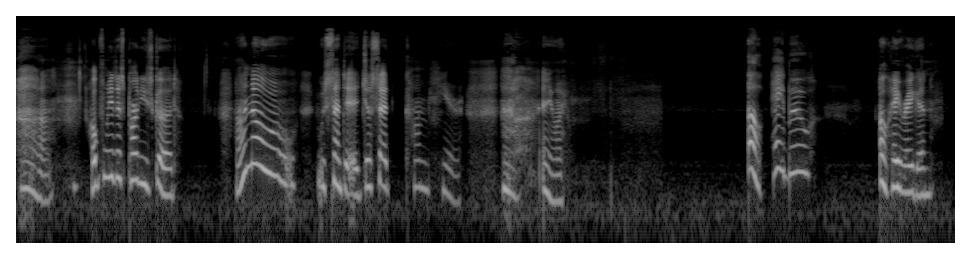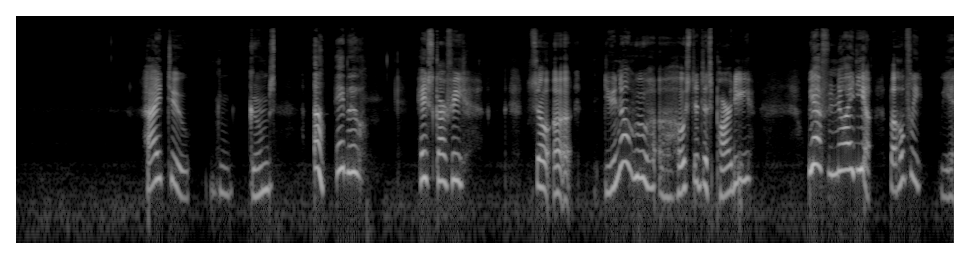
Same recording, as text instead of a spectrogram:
Hopefully this party's good. I don't know who sent it. It just said come here. anyway. Oh, hey, Boo. Oh, hey, Reagan. Hi, too, Gooms. Oh, hey, Boo. Hey, Scarfy. So, uh, do you know who uh, hosted this party? We have no idea, but hopefully we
